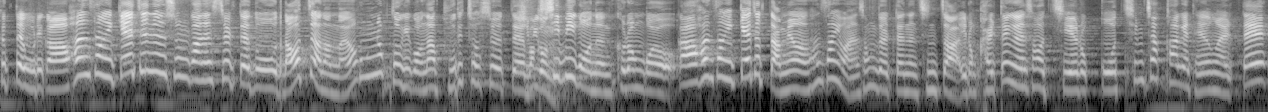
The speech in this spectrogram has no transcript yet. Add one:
그때 우리가 환상이 깨지는 순간 했을 때도 나왔지 않았나요? 폭력적이거나 부딪혔을 때 막 시비 거는. 그런 거가 환상이 깨졌다면 환상이 완성될 때는 진짜 이런 갈등에서 지혜롭고 침착하게 대응할 때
